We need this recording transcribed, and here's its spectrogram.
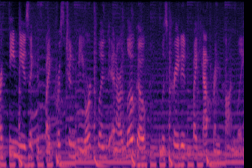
Our theme music is by Christian Bjorklund, and our logo was created by Catherine Conley.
